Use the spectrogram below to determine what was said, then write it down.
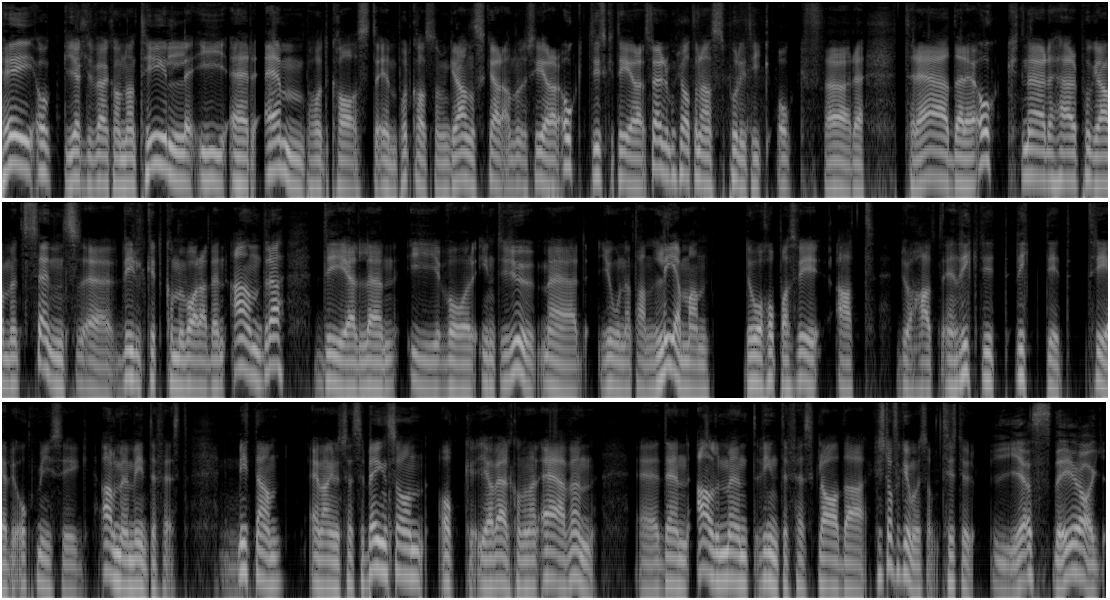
Hej och hjärtligt välkomna till IRM Podcast, en podcast som granskar, analyserar och diskuterar Sverigedemokraternas politik och företrädare. Och när det här programmet sänds, eh, vilket kommer vara den andra delen i vår intervju med Jonathan Lehmann, då hoppas vi att du har haft en riktigt, riktigt trevlig och mysig allmän vinterfest. Mm. Mitt namn är Magnus Hesse Bengtsson och jag välkomnar även den allmänt vinterfestglada Kristoffer Gummesson till studion. Yes, det är jag.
